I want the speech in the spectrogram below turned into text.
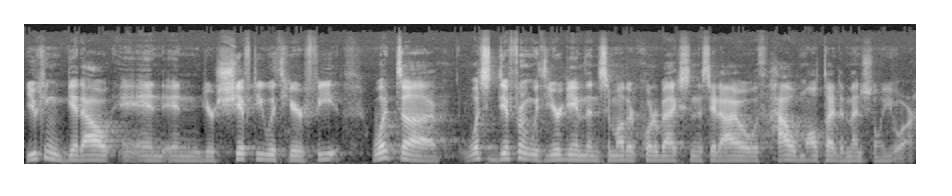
You can get out and and you're shifty with your feet. What uh, what's different with your game than some other quarterbacks in the state of Iowa with how multidimensional you are?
